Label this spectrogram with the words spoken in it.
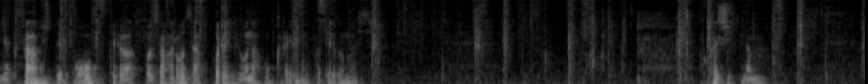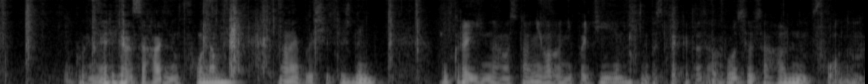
як завжди, по обстрілах, по загрозах, по регіонах України подивимось. Покажіть нам по енергіях загальним фоном на найближчий тиждень. Україна. Основні головні події, небезпеки та загрози загальним фоном.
